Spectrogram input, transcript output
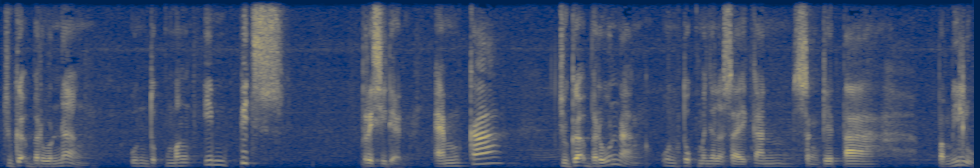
juga berwenang untuk mengimpeach presiden. MK juga berwenang untuk menyelesaikan sengketa pemilu.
